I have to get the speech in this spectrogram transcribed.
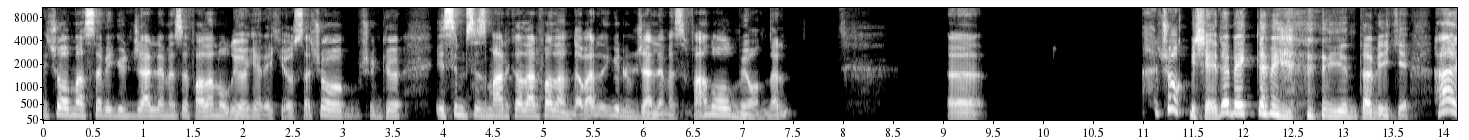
hiç olmazsa bir güncellemesi falan oluyor gerekiyorsa. Çoğu çünkü isimsiz markalar falan da var. Güncellemesi falan olmuyor onların. Ee, çok bir şey de beklemeyin tabii ki. Ha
